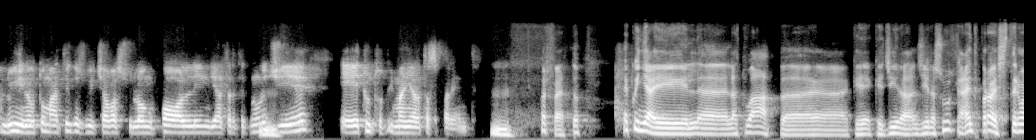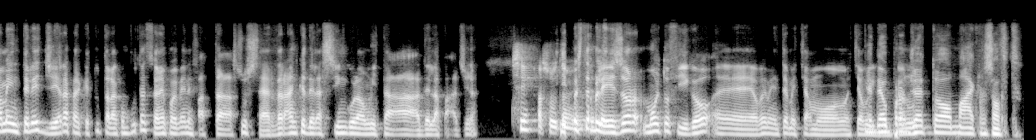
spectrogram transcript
lui in automatico switchava su long polling e altre tecnologie mm. e tutto in maniera trasparente. Mm. Perfetto. E quindi hai il, la tua app eh, che, che gira, gira, sul client, però è estremamente leggera perché tutta la computazione poi viene fatta sul server, anche della singola unità della pagina. Sì, assolutamente. E questo è Blazor, molto figo, eh, ovviamente mettiamo... mettiamo Ed è un progetto Microsoft.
